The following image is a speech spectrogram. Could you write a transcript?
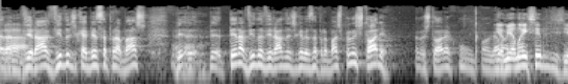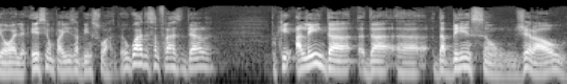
era era- virar a vida de cabeça para baixo, pe- ter a vida virada de cabeça para baixo pela história. Pela história com, com a E a minha mãe sempre dizia: olha, esse é um país abençoado. Eu guardo essa frase dela, porque além da, da, ah, da bênção geral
